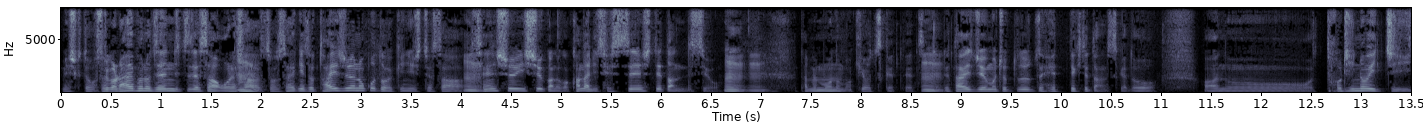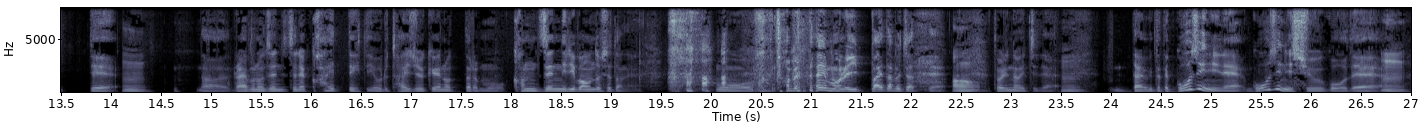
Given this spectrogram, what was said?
飯食って、それがライブの前日でさ、俺さ、うんそう最近そう体重のことを気にしてさ、うん先週1週間とかかなり節制してたんですよ。食べ物も気をつけて、つって。うんで、体重もちょっとずつ減ってきてたんですけど、あのー鳥の市行って、うん。だライブの前日ね、帰ってきて夜体重計乗ったらもう完全にリバウンドしてたね。もう食べたいものいっぱい食べちゃって、うん。鳥の市で。うん。だだって5時にね、5時に集合で、うん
